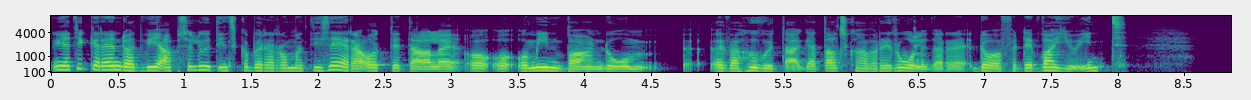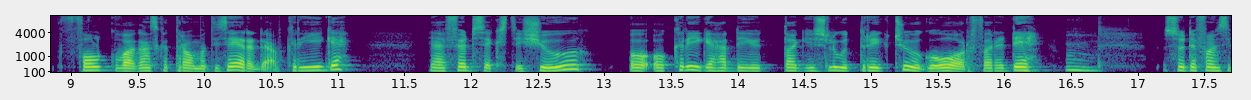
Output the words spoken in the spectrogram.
jag tycker ändå att vi absolut inte ska börja romantisera 80-talet och, och, och min barndom överhuvudtaget, att allt skulle ha varit roligare då, för det var ju inte. Folk var ganska traumatiserade av kriget. Jag är född 67 och, och kriget hade ju tagit slut drygt 20 år före det. Så det fanns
